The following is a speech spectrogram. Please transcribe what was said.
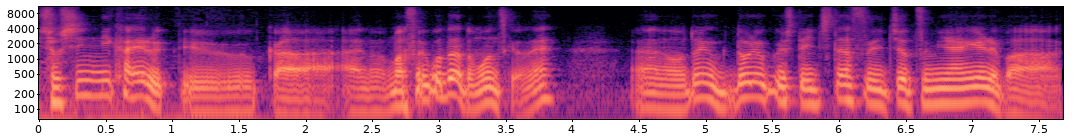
初心に帰るっていうかあの、まあ、そういうことだと思うんですけどね。あのとにかく努力して 1+1 を積み上げれば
